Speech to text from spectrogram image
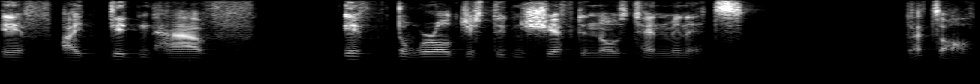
if I didn't have if the world just didn't shift in those 10 minutes. That's all.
